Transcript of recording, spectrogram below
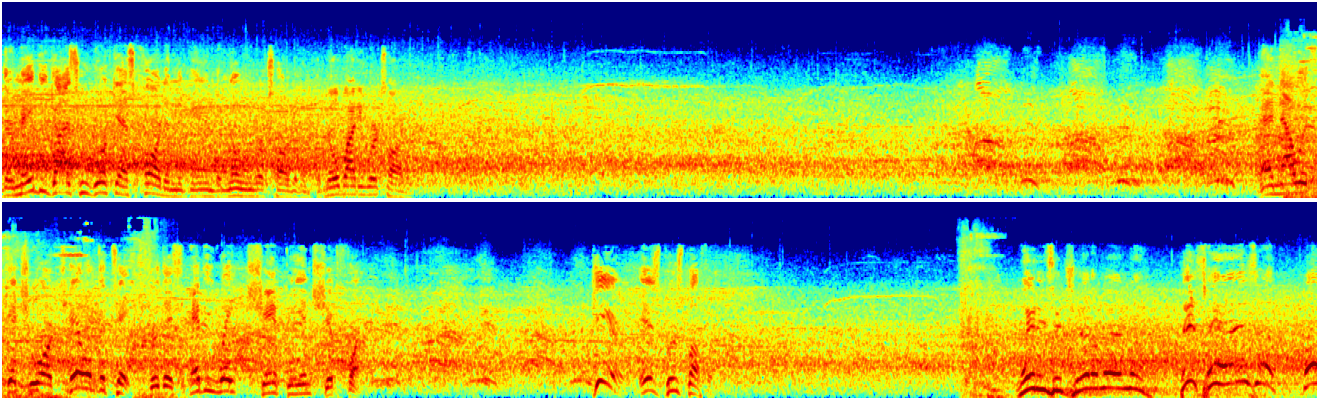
There may be guys who work as hard in the game, but no one works harder than him. Nobody works harder. And now let's get you our tale of the tape for this heavyweight championship fight. Is Bruce Buffer. Ladies and gentlemen, this is the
